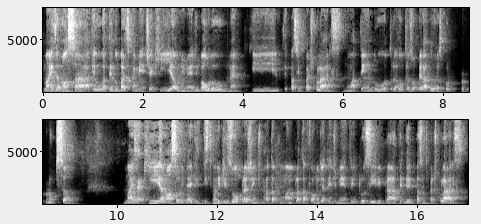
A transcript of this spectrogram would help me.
mas a nossa. Eu atendo basicamente aqui a Unimed Bauru, né? e pacientes particulares, não atendo outra, outras operadoras, por, por, por, opção. Mas aqui a nossa Unimed disponibilizou para a gente uma, uma plataforma de atendimento, inclusive para atender pacientes particulares.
